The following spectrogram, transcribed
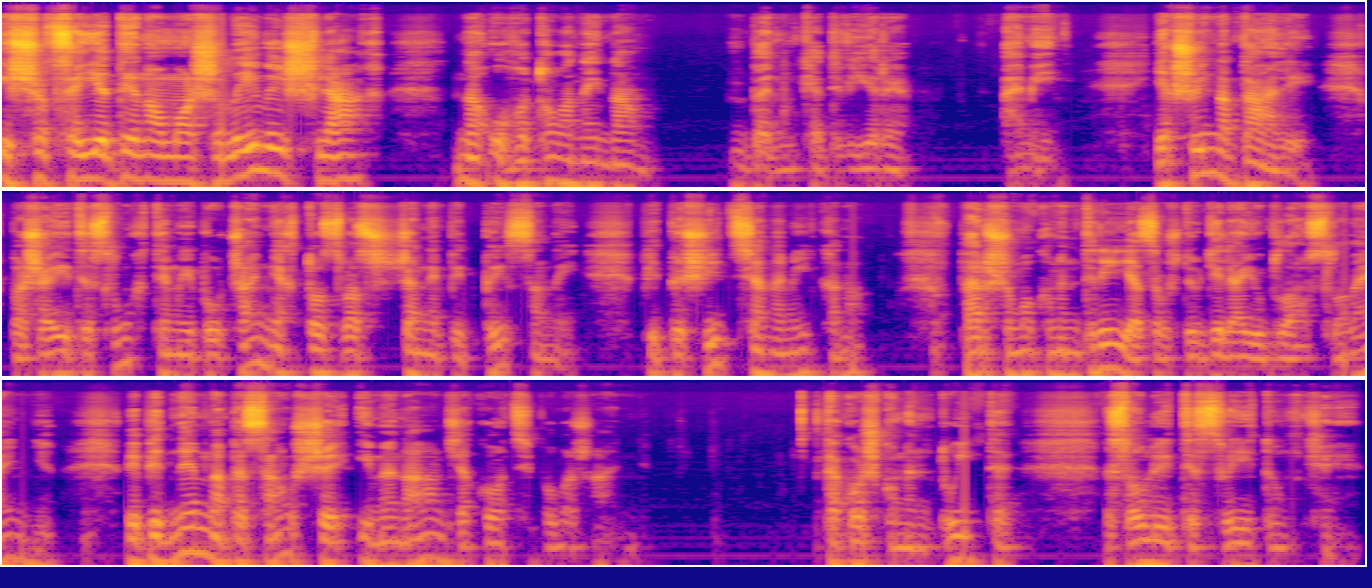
і що це єдино можливий шлях на уготований нам бенкет віри. Амінь. Якщо й надалі бажаєте слухати мої повчання, хто з вас ще не підписаний, підпишіться на мій канал. В першому коментарі я завжди вділяю благословення, і під ним написавши імена, для кого ці побажання. Також коментуйте, висловлюйте свої думки.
